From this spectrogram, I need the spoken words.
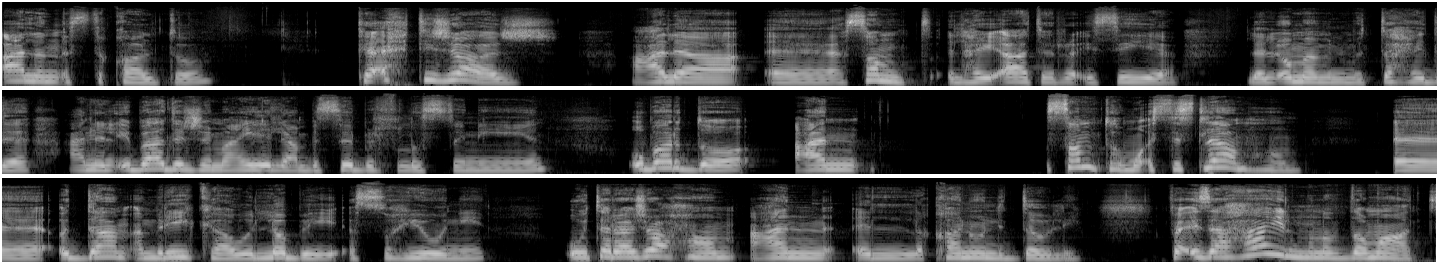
أعلن استقالته كاحتجاج على آه، صمت الهيئات الرئيسية للأمم المتحدة عن الإبادة الجماعية اللي عم بتصير بالفلسطينيين وبرضه عن صمتهم واستسلامهم آه، قدام أمريكا واللوبي الصهيوني وتراجعهم عن القانون الدولي. فإذا هاي المنظمات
